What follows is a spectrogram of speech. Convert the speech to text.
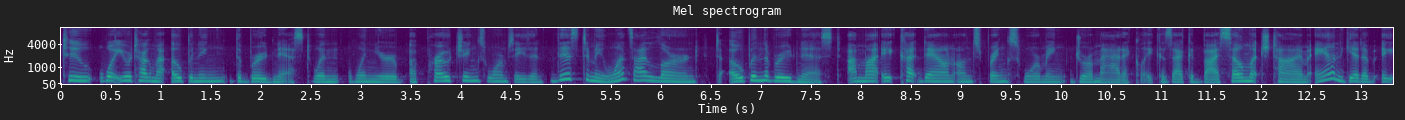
to what you were talking about opening the brood nest when when you're approaching swarm season this to me, once I learned to open the brood nest, I might it cut down on spring swarming dramatically because I could buy so much time and get a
